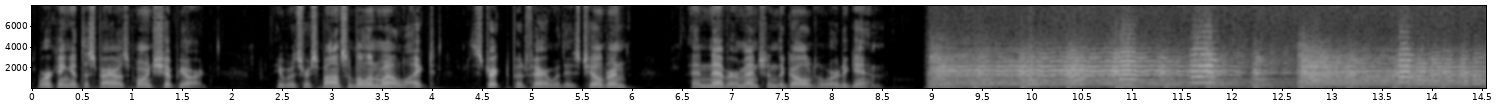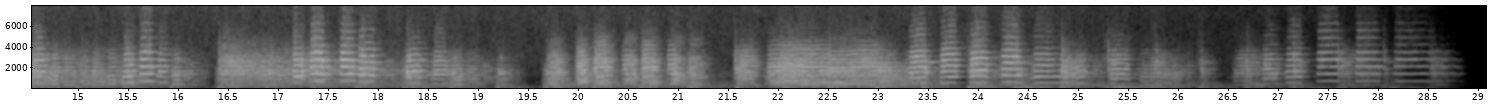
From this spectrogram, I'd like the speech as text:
working at the Sparrows Point shipyard. He was responsible and well liked, strict but fair with his children, and never mentioned the gold hoard again.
